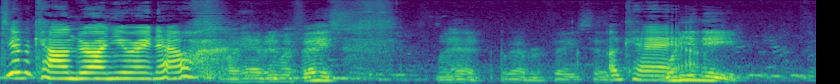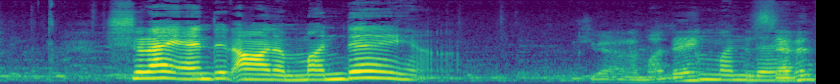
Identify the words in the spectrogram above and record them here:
do you have a calendar on you right now? I have it in my face. My head, whatever, face, head. Okay. What do you need? Should I end it on a Monday? Got it on a Monday? Monday. The 7th?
